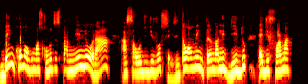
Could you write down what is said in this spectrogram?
bem como algumas condutas para melhorar a saúde de vocês. Então, aumentando a libido é de forma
